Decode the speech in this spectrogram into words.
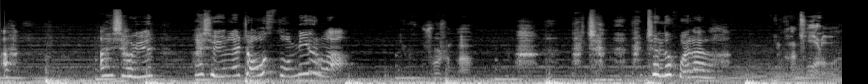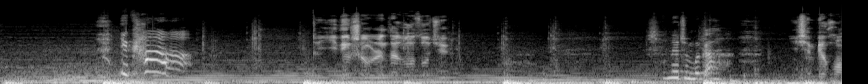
安安小云，安小云来找我索命了。你胡说什么？他真他真的回来了。你看错了吧？你看啊！一定是有人在恶作剧。谁能这么干？你先别慌，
